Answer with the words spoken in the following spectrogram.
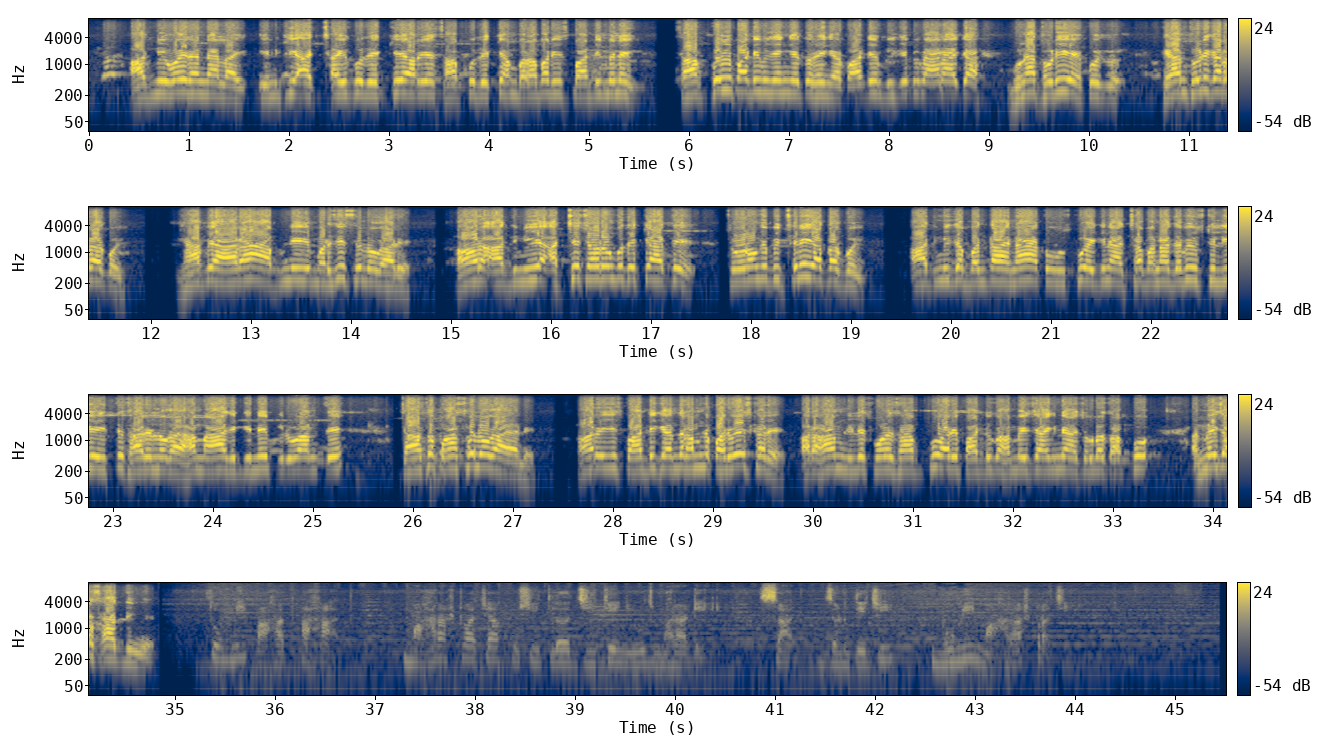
आदमी वही रहने वाला है। इनकी अच्छाई को देख के और ये साहब को देख के हम बराबर इस पार्टी में नहीं, साहब कोई भी पार्टी में जाएँगे तो रहेंगे। पार्टी में बीजेपी में आना है क्या? गुना थोड़ी है, कोई क्राइम थोड़ी कर रहा है कोई? यहाँ पे आ रहा अपनी मर्ज़ी से लोग आ रहे और आदमी अच्छे चोरों को देख के आते चोरों के पीछे नहीं जाता कोई। आदमी जब बनता है ना तो उसको एक दिन अच्छा बना जब उसके लिए इतने सारे लोग आए। हम आज एक नहीं पिरवान से 400-500 लोग आए ले। और इस पार्टी के अंदर हमने प्रवेश करे और हम नीलेश पोड़े साहब को और ये पार्टी को हमेशा इन्हें अशोक साहब को हमेशा साथ देंगे। तुम्ही पाहत आहात महाराष्ट्राच्या कुशीतलं जी के न्यूज मराठी सात जनतेची भूमी महाराष्ट्राची.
